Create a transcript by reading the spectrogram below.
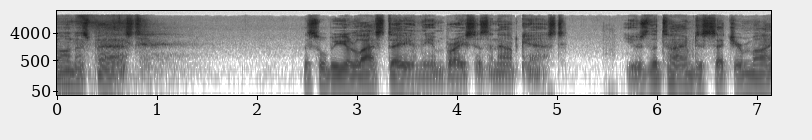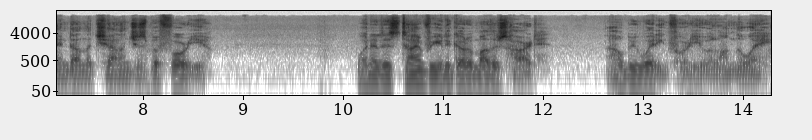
Dawn has passed. This will be your last day in the Embrace as an outcast. Use the time to set your mind on the challenges before you. When it is time for you to go to Mother's Heart, I'll be waiting for you along the way.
